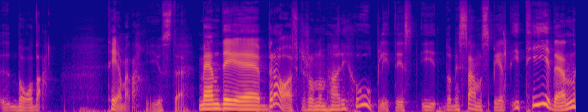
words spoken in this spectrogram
eh, båda temana. just det. Men det är bra eftersom de hör ihop lite, i, i, de är samspelt i tiden.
